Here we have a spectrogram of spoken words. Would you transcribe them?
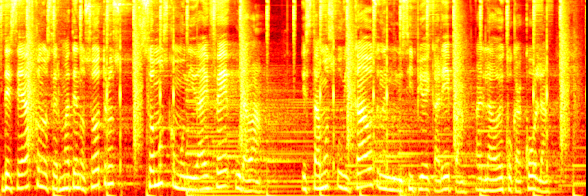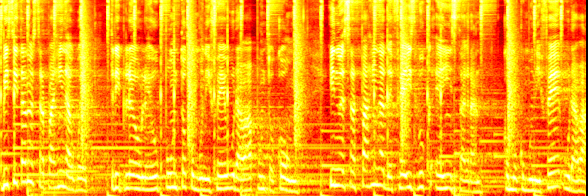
¿Deseas conocer más de nosotros? Somos Comunidad de Fe Urabá. Estamos ubicados en el municipio de Carepa, al lado de Coca-Cola. Visita nuestra página web www.comunifeurabá.com y nuestras páginas de Facebook e Instagram como Comunife Urabá.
